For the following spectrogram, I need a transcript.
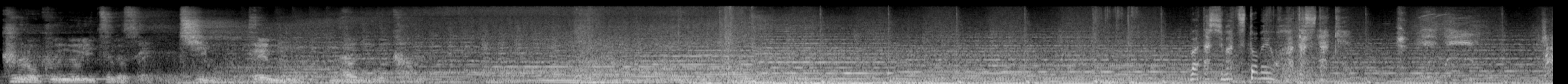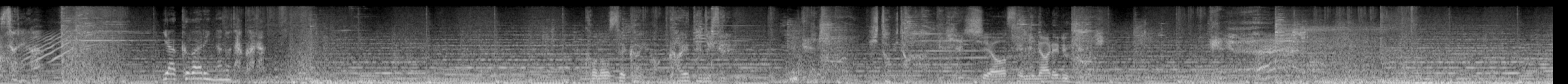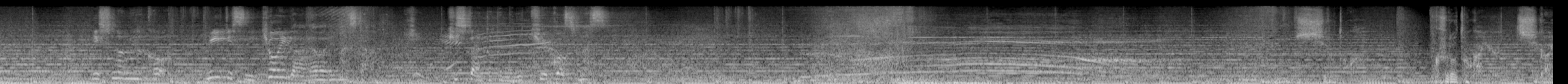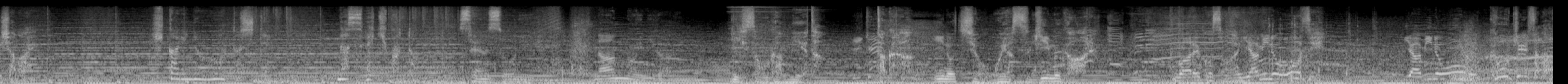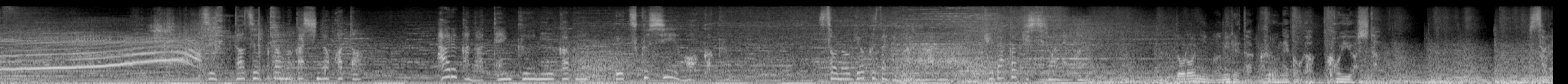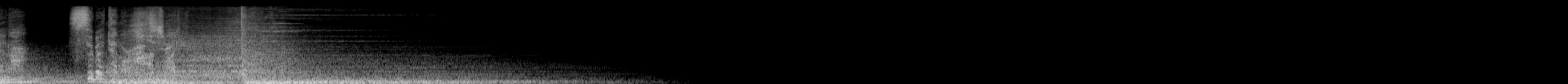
黒く塗りつぶせ地も天も何もかも私は務めを果たすだけ。それが役割なのだから。この世界を変えてみせる。人々が。幸せになれるように。西の都ミーティスに脅威が現れました。騎士団と共に急行します。白とか黒とかいう違いじゃない。光の王としてなすべきこと戦争に何の意味がある？理想が見えた。だから命を燃やす義務がある。我こそは闇の王子。闇の王の後継者だずっとずっと昔のこと。遥かな天空に浮かぶ美しい王国。その玉座で丸まる気高き白猫に。泥にまみれた黒猫が恋をした。それが全ての始まり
